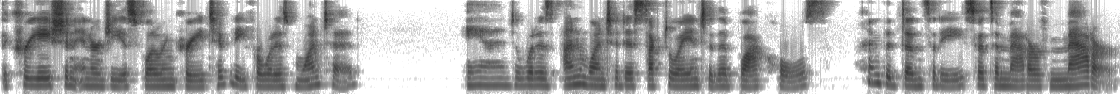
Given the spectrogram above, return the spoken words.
The creation energy is flowing creativity for what is wanted. And what is unwanted is sucked away into the black holes and the density. So it's a matter of matter,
